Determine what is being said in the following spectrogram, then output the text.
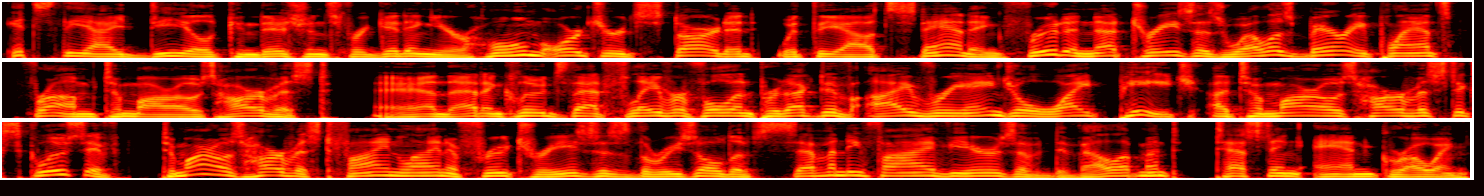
It's the ideal conditions for getting your home orchard started with the outstanding fruit and nut trees as well as berry plants from tomorrow's harvest. And that includes that flavorful and productive Ivory Angel White Peach, a Tomorrow's Harvest exclusive. Tomorrow's Harvest fine line of fruit trees is the result of 75 years of development, testing, and growing.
